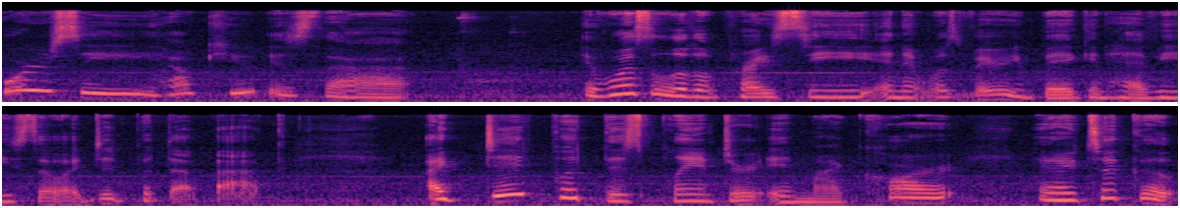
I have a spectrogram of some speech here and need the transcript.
horsey. How cute is that? It was a little pricey and it was very big and heavy, so I did put that back. I did put this planter in my cart and I took a,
